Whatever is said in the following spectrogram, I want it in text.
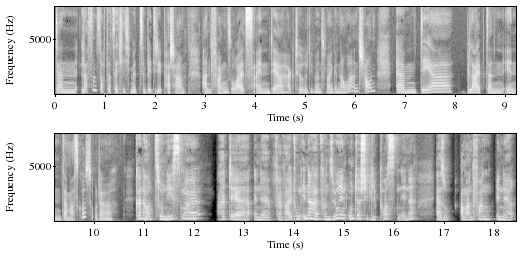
Dann lass uns doch tatsächlich mit Bedri Pascha anfangen, so als einen der Akteure, die wir uns mal genauer anschauen. Ähm, der bleibt dann in Damaskus oder? Genau, zunächst mal hat er in der Verwaltung innerhalb von Syrien unterschiedliche Posten inne. Also am Anfang in der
